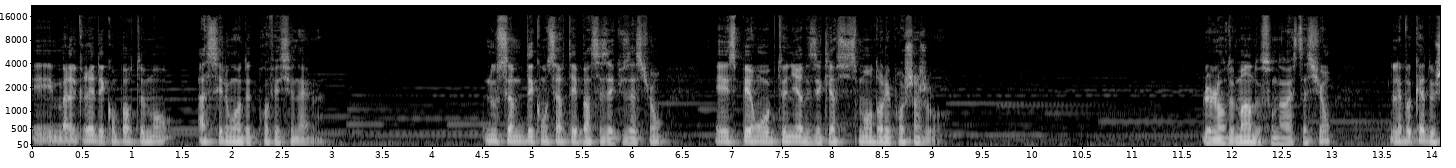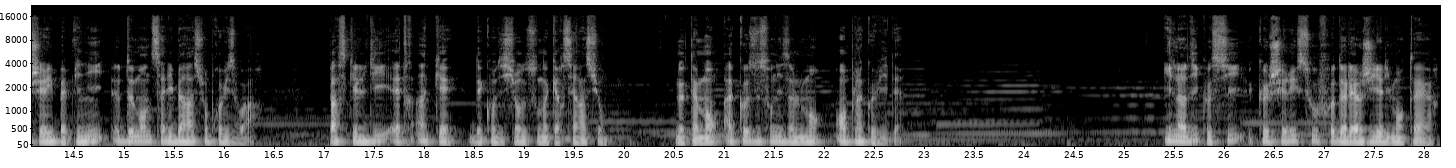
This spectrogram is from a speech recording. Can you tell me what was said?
et malgré des comportements assez loin d'être professionnels. Nous sommes déconcertés par ces accusations et espérons obtenir des éclaircissements dans les prochains jours. Le lendemain de son arrestation, l'avocat de Chéri Papini demande sa libération provisoire, parce qu'il dit être inquiet des conditions de son incarcération, notamment à cause de son isolement en plein Covid. Il indique aussi que Chéri souffre d'allergies alimentaires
